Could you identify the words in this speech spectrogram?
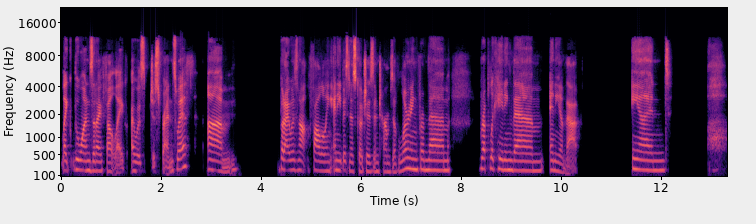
like the ones that I felt like I was just friends with. Um, but I was not following any business coaches in terms of learning from them, replicating them, any of that. And oh,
